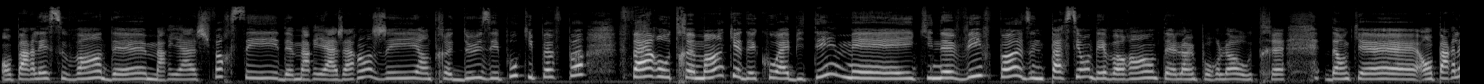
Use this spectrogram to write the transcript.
On parlait souvent de mariage forcé, de mariage arrangé entre deux époux qui peuvent pas faire autrement que de cohabiter, mais qui ne vivent pas d'une passion dévorante l'un pour l'autre. Donc, euh, on parlait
